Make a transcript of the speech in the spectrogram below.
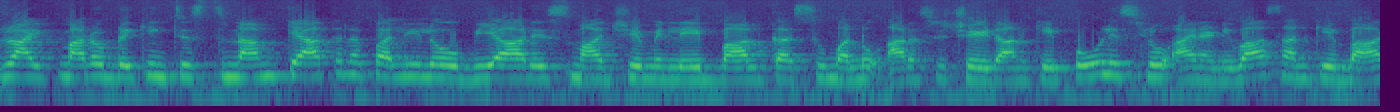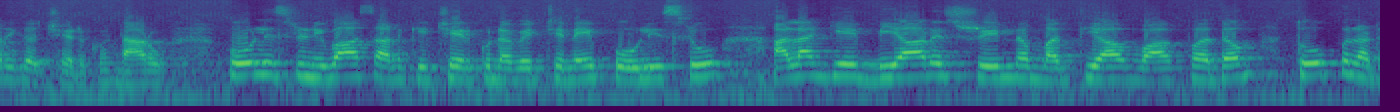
రైట్ మరో బ్రేకింగ్ చేస్తున్నాం. క్యాతలపల్లిలో బీఆర్ఎస్ మాజీ ఎమ్మెల్యే బాల్కా సుమన్ను అరెస్టు చేయడానికి పోలీసులు ఆయన నివాసానికి భారీగా చేరుకున్నారు. పోలీసులు నివాసానికి చేరుకున్న వెంటనే పోలీసులు అలాగే బీఆర్ఎస్ శ్రేణుల మధ్య వాగ్వాదం తోపులాట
